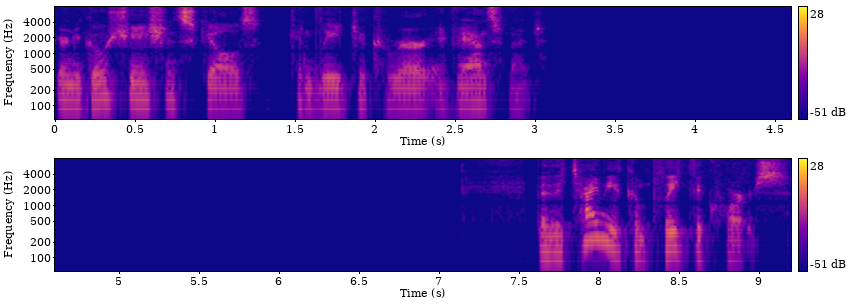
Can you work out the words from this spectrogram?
your negotiation skills can lead to career advancement. By the time you complete the course,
